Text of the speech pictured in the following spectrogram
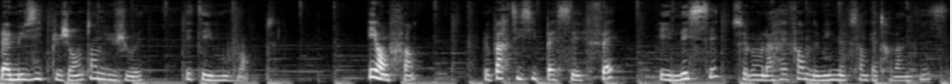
la musique que j'ai entendue jouer était émouvante. Et enfin, le participe passé fait et laissé selon la réforme de 1990,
